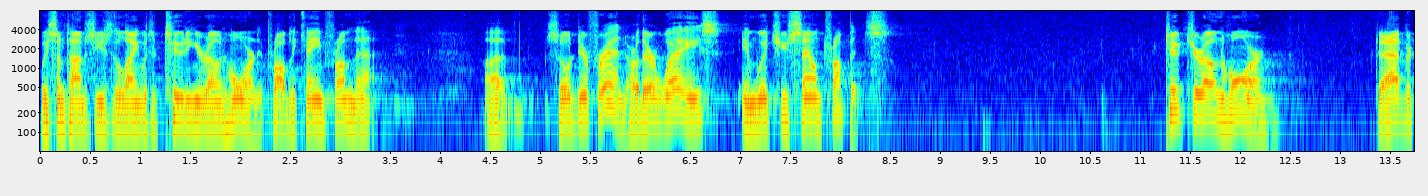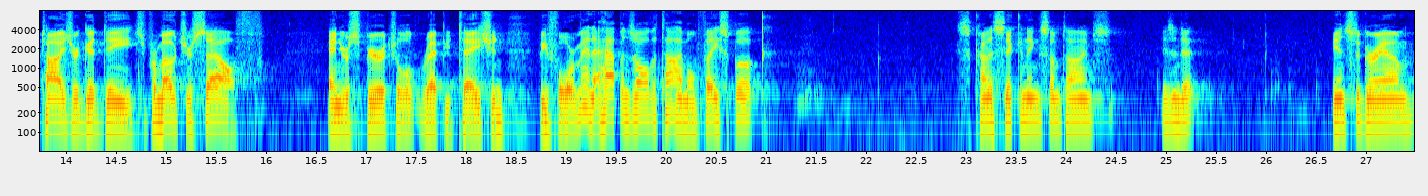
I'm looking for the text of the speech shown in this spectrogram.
We sometimes use the language of tooting your own horn. It probably came from that. Uh, so, dear friend, are there ways in which you sound trumpets? Toot your own horn to advertise your good deeds, to promote yourself and your spiritual reputation before men. It happens all the time on Facebook. It's kind of sickening sometimes, isn't it? Instagram,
